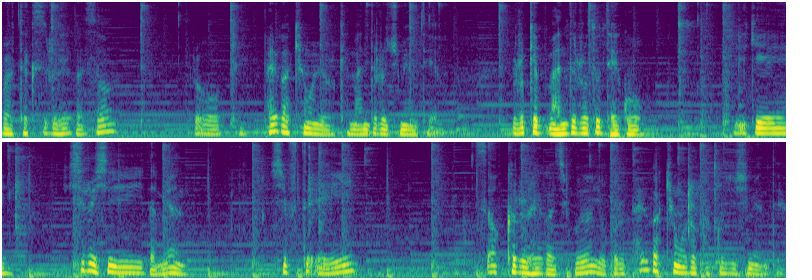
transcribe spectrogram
버텍스로 해가서 이렇게 팔각형을 이렇게 만들어 주면 돼요. 이렇게 만들어도 되고 이게 싫으시다면 Shift A 서클을 해가지고요. 이거를 팔각형으로 바꿔주시면 돼요.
